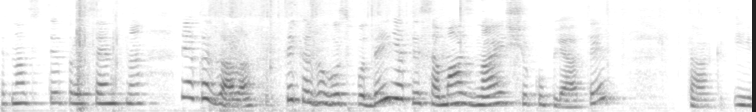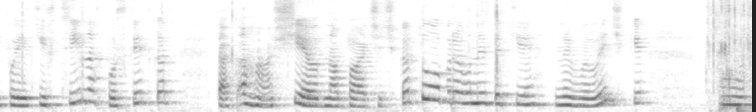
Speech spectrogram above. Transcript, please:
15%. Я казала, ти кажу, господиня, ти сама знаєш, що купляти. Так, і по яких цінах, по скидках. Так, ага, ще одна пачечка. Добре, вони такі невеличкі. От,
